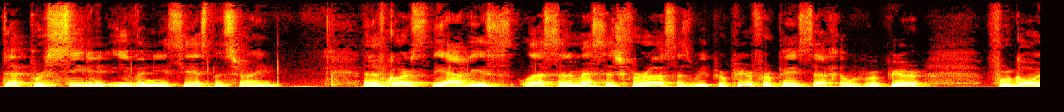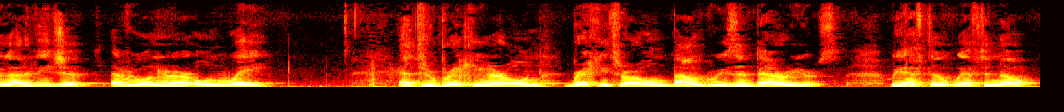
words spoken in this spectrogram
that preceded even Yitzias Mitzrayim. And of course, the obvious lesson and message for us as we prepare for Pesach and we prepare for going out of Egypt, everyone in our own way, and through breaking our own, breaking through our own boundaries and barriers, we have to we have to know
